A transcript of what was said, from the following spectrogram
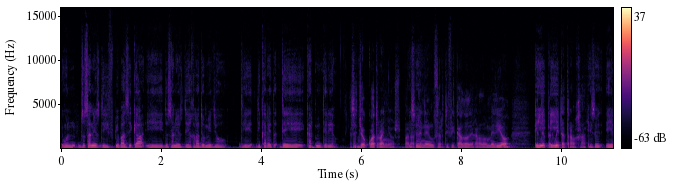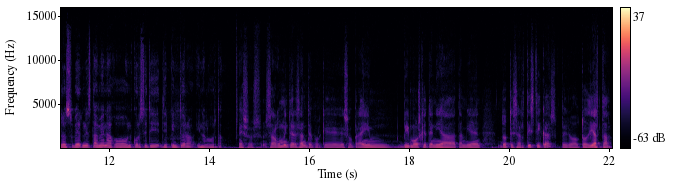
un, dos años de IFP básica y dos años de grado medio de, de, de carpintería. Has hecho cuatro años para Eso tener es. un certificado de grado medio que y, te permita y, trabajar. Eso, y los viernes también hago un curso de, de pintura en el huerta. Eso es, es, algo muy interesante porque eso, Brahim vimos que tenía también dotes artísticas, pero autodidacta,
